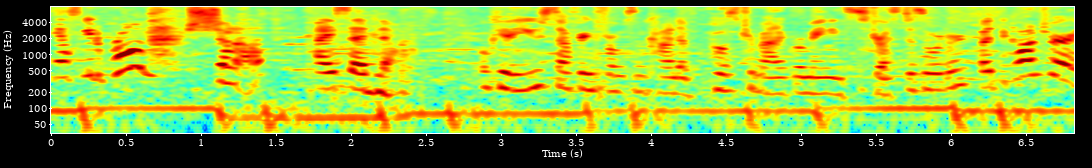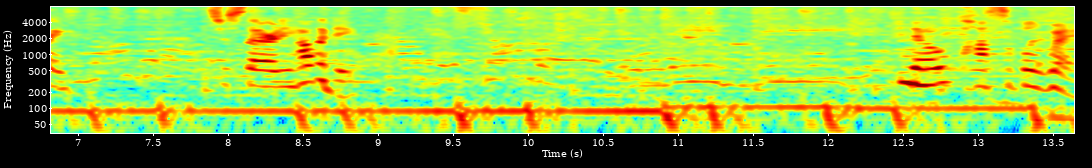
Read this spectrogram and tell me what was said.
He asked me to prom. Shut up. I said no. Okay, are you suffering from some kind of post-traumatic remaining stress disorder? Quite the contrary. It's just that I already have a date. No possible way.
